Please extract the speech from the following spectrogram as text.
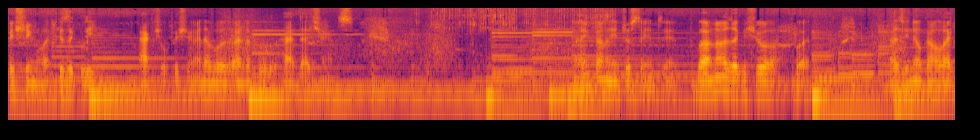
fishing, like physically actual fishing. I never, I never had that chance. I'm kind of interested into it, but I'm not exactly sure. But as you know, kind of like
